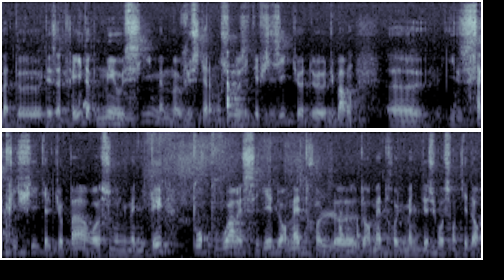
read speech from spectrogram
bah, des Atreides, mais aussi même jusqu'à la monstruosité physique du baron il sacrifie quelque part son humanité pour pouvoir essayer de remettre, l'humanité sur le sentier d'or.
